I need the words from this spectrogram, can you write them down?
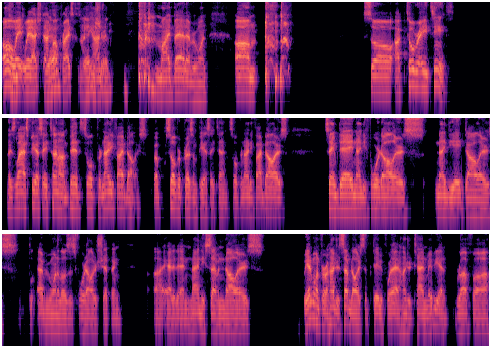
Oh wait, wait. I should talk Yeah. about price. 'cause Yeah, DeAndre. my bad, everyone. Um, so October 18th, his last PSA 10 on bid sold for $95. A silver prizm PSA 10 sold for $95. Same day, $94, $98. Every one of those is $4 shipping uh, added in. $97. We had one for $107 the day before that, 110 Maybe had a rough, uh,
